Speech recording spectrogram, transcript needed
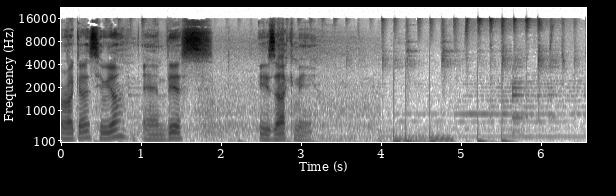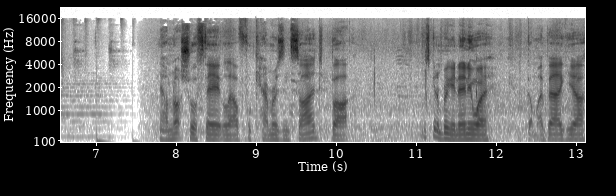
Alright guys, here we are, and this is ACMI. Now I'm not sure if they allow for cameras inside, but I'm just gonna bring it anyway. Got my bag here,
